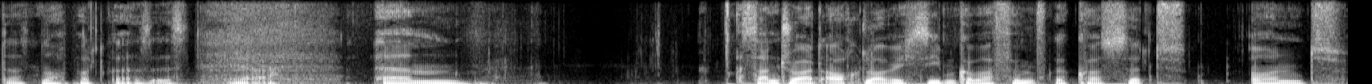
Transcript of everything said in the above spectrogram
dass noch Podcast ist. Ja. Ähm, Sancho hat auch, glaube ich, 7,5 gekostet und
